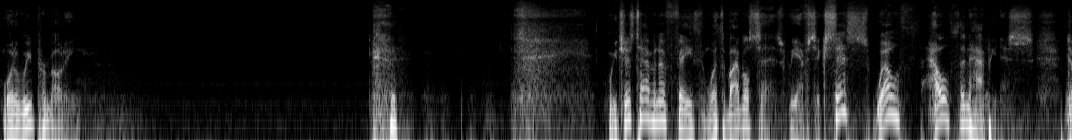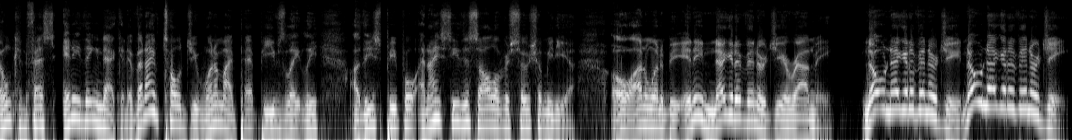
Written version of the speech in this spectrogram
What are we promoting? We just have enough faith in what the Bible says. We have success, wealth, health, and happiness. Don't confess anything negative. And I've told you, one of my pet peeves lately are these people, and I see this all over social media. Oh, I don't want to be any negative energy around me. No negative energy. No negative energy.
